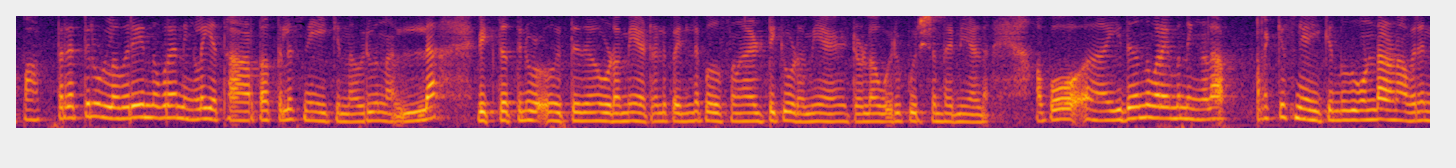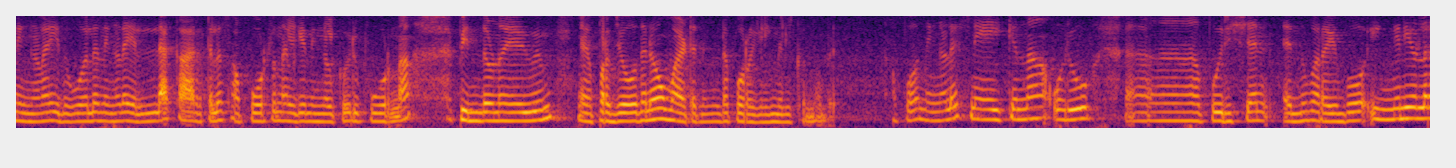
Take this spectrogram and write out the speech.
അപ്പോൾ അത്തരത്തിലുള്ളവരെ എന്ന് പറയാൻ നിങ്ങളെ യഥാർത്ഥത്തിൽ സ്നേഹിക്കുന്ന ഒരു നല്ല വ്യക്തിത്വത്തിന് ഉടമയായിട്ടുള്ള എല്ലാ പേഴ്സണാലിറ്റിക്ക് ഉടമയായിട്ടുള്ള ഒരു പുരുഷൻ തന്നെയാണ്. അപ്പോൾ ഇതെന്ന് പറയുമ്പോൾ നിങ്ങളെ അത്രയ്ക്ക് സ്നേഹിക്കുന്നത് കൊണ്ടാണ് അവർ നിങ്ങളെ ഇതുപോലെ നിങ്ങളുടെ എല്ലാ കാര്യത്തിലും സപ്പോർട്ട് നൽകി നിങ്ങൾക്കൊരു പൂർണ പിന്തുണയും പ്രചോദനവുമായിട്ട് നിങ്ങളുടെ പുറകിൽ നിൽക്കുന്നത്. അപ്പോൾ നിങ്ങളെ സ്നേഹിക്കുന്ന ഒരു പുരുഷൻ എന്ന് പറയുമ്പോൾ ഇങ്ങനെയുള്ള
